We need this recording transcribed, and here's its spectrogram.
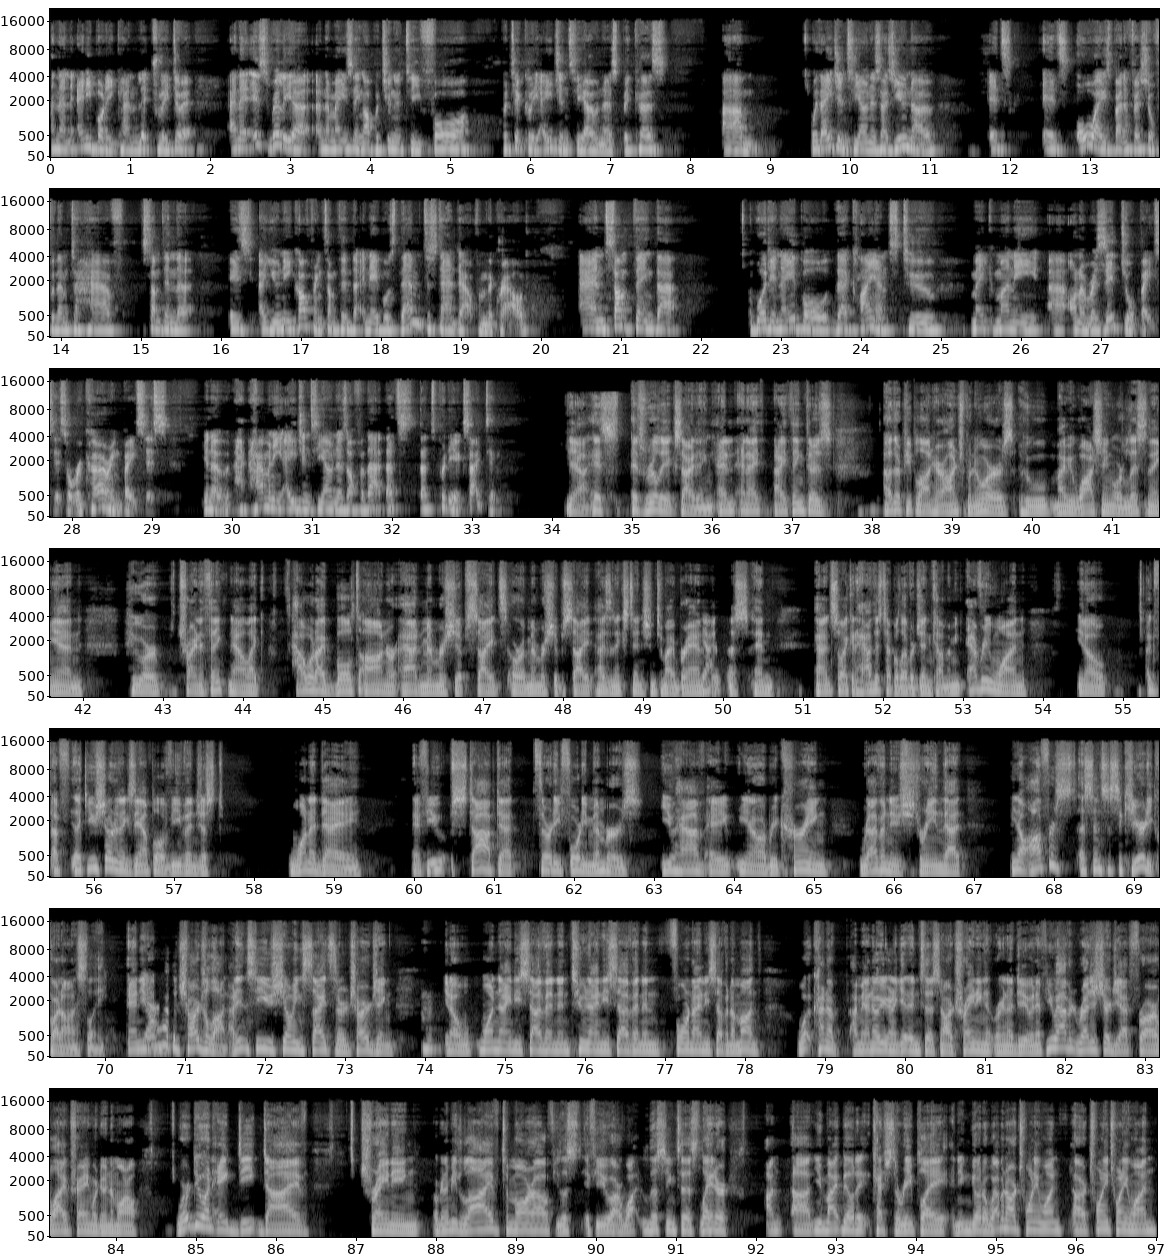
and then anybody can literally do it. And it is really a, an amazing opportunity for particularly agency owners because um, with agency owners, as you know, it's it's always beneficial for them to have something that is a unique offering, something that enables them to stand out from the crowd, and something that would enable their clients to make money uh, on a residual basis or recurring basis you know, h- how many agency owners offer that? That's that's pretty exciting. Yeah, it's it's really exciting, and and I I think there's other people on here, entrepreneurs who might be watching or listening in, who are trying to think now, like how would I bolt on or add membership sites or a membership site as an extension to my brand yeah. business, and and so I can have this type of leverage income. I mean, everyone, you know, like you showed an example of even just one a day. If you stopped at 30, 40 members you have a you know a recurring revenue stream that you know offers a sense of security quite honestly and you yeah. don't have to charge a lot i didn't see you showing sites that are charging you know 197 and 297 and 497 a month what kind of i mean i know you're going to get into this in our training that we're going to do and if you haven't registered yet for our live training we're doing tomorrow we're doing a deep dive training we're going to be live tomorrow if you listen if you are listening to this later uh, you might be able to catch the replay and you can go to webinar 21 or 2021.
